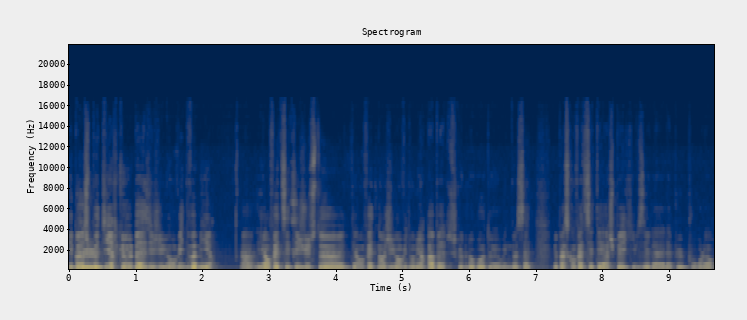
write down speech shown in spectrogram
Et ben, je peux te dire que bah, j'ai eu envie de vomir. hein. et en fait, c'était juste. euh, en fait, non, j'ai eu envie de vomir, pas parce que le logo de Windows 7, mais parce qu'en fait, c'était HP qui faisait la, la pub pour leur.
